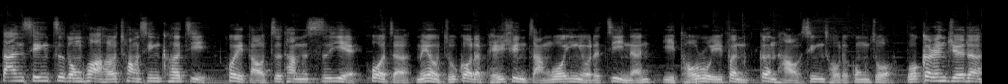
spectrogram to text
担心自动化和创新科技会导致他们失业或者没有足够的培训掌握应有的技能，以投入一份更好薪酬的工作。我个人觉得，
